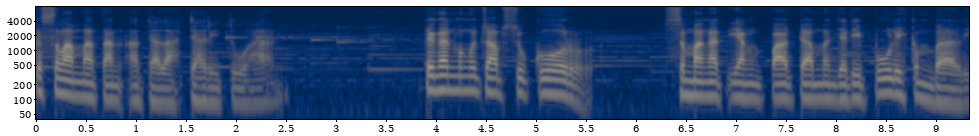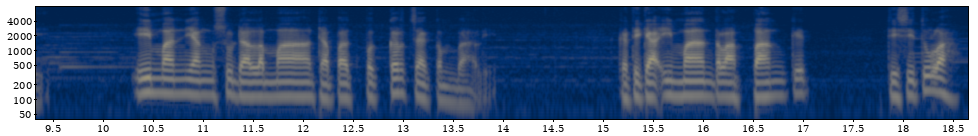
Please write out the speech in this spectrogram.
Keselamatan adalah dari Tuhan. Dengan mengucap syukur, semangat yang pada menjadi pulih kembali. Iman yang sudah lemah dapat bekerja kembali. Ketika iman telah bangkit, di situlah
